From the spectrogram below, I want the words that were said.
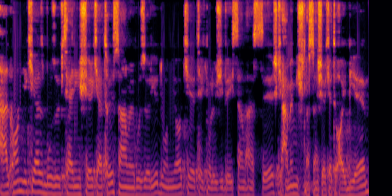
الان یکی از بزرگترین شرکت های سرمایه گذاری دنیا که تکنولوژی بیسم هستش که همه می‌شناسن شرکت آی بی ام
